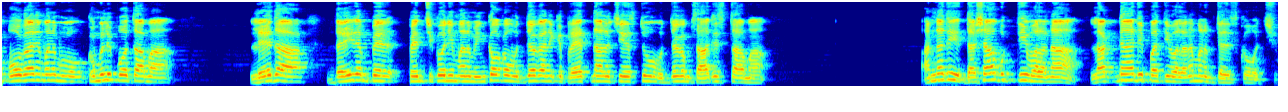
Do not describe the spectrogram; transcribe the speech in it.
పోగానే మనము కుమిలిపోతామా? లేదా ధైర్యం పె పెంచుకొని మనం ఇంకొక ఉద్యోగానికి ప్రయత్నాలు చేస్తూ ఉద్యోగం సాధిస్తామా? అన్నది దశాభుక్తి వలన లగ్నాధిపతి వలన మనం తెలుసుకోవచ్చు.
